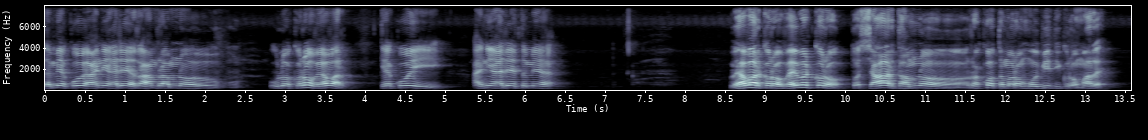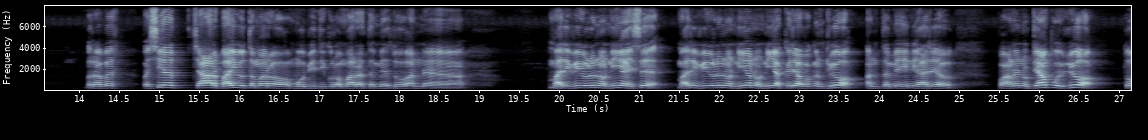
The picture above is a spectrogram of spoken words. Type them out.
તમે કોઈ આની હારે રામ રામનો ઉલો કરો વ્યવહાર કે કોઈ આની હારે તમે વ્યવહાર કરો, વહીવટ કરો, તો ચાર ધામનો રખો તમારો મોભી દીકરો મારે. બરાબર? પછી ચાર બાયું તમારો મોભી દીકરો, મારે તમે જો અને મારી વીળનો નિયાય છે. મારી વીળનો નિયાનો નિયા કર્યા વગર રહ્યો અને તમે એની હારે પાણીનું ટેમ્પુ લ્યો, તો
